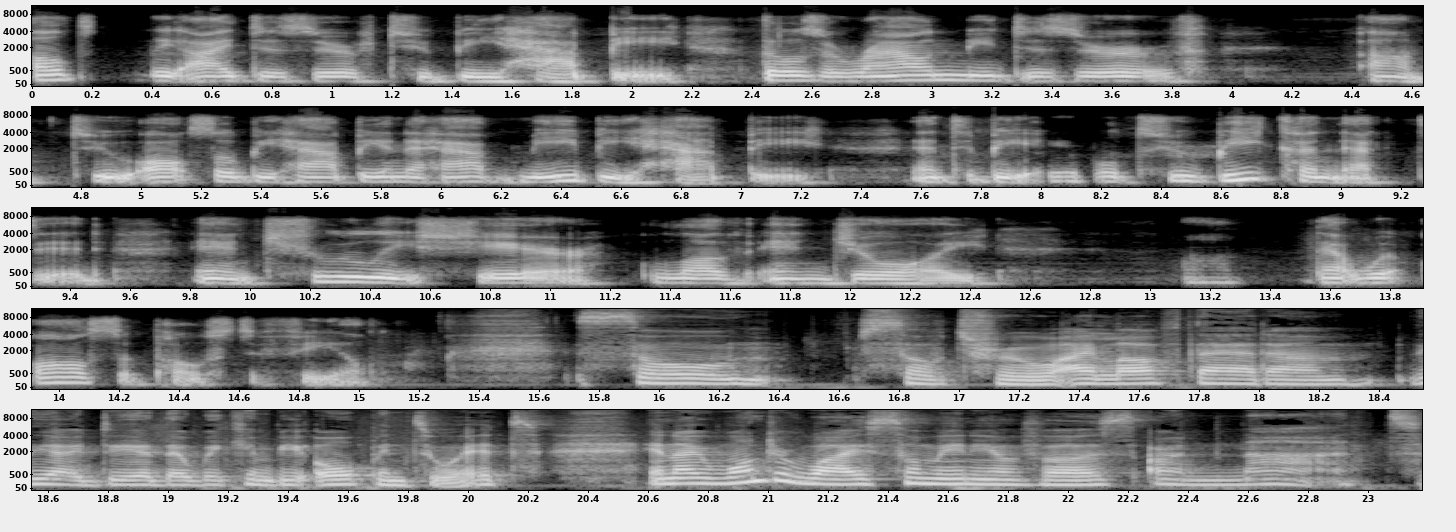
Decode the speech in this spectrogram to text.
ultimately I deserve to be happy. Those around me deserve um, to also be happy and to have me be happy and to be able to be connected and truly share love and joy uh, that we're all supposed to feel. So, so true. I love that um, the idea that we can be open to it. And I wonder why so many of us are not.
